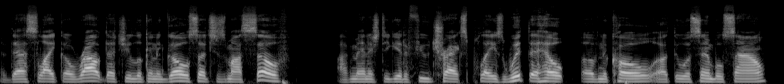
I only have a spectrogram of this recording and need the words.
if that's like a route that you're looking to go, such as myself, I've managed to get a few tracks placed with the help of Nicole uh, through Assemble Sound.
